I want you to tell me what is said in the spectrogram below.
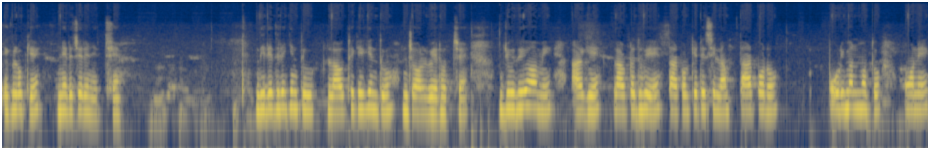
এগুলোকে নেড়ে চেড়ে নিচ্ছে। ধীরে ধীরে কিন্তু লাউ থেকে কিন্তু জল বের হচ্ছে। যদিও আমি আগে লাউটা ধুয়ে তারপর কেটেছিলাম, তারপরও পরিমাণ মতো অনেক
